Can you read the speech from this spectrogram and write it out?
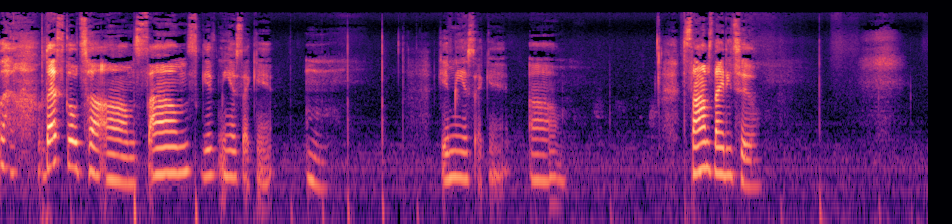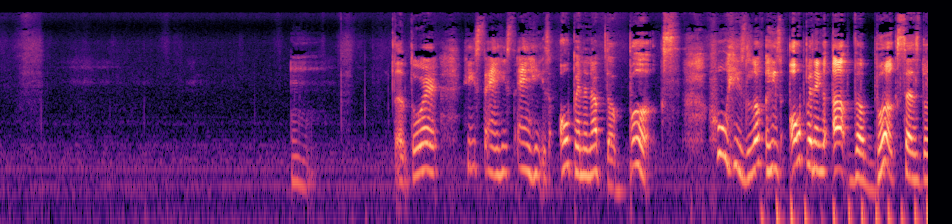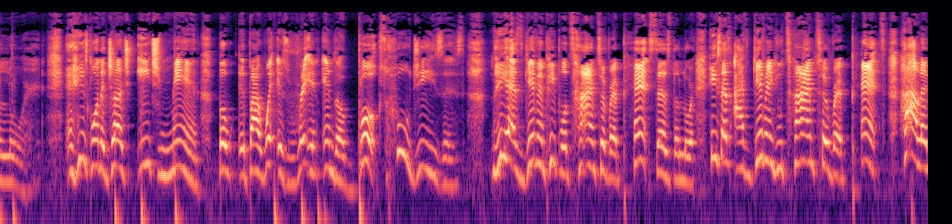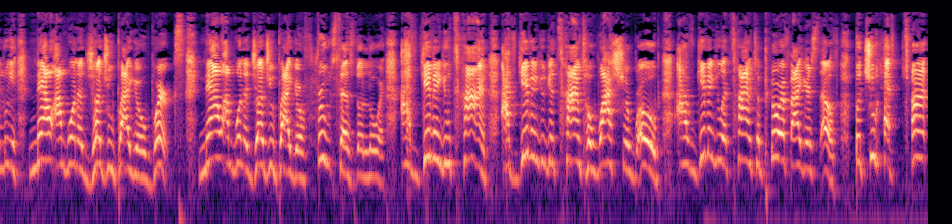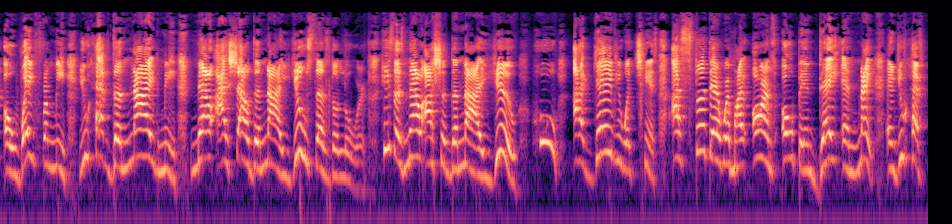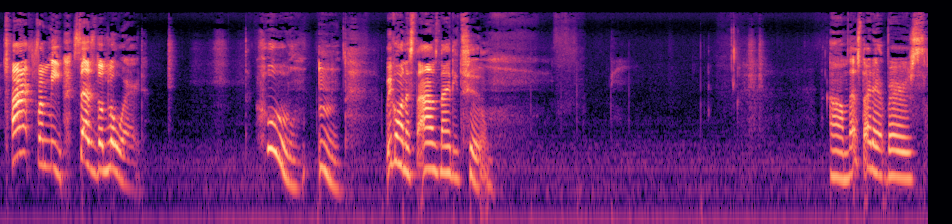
let's go to um Psalms. Give me a second. Mm. Give me a second. Um Psalms 92. Mm. The Lord, He's saying, He's saying He's opening up the books. Who He's look He's opening up the book, says the Lord and he's going to judge each man but by what is written in the books. Who jesus? He has given people time to repent says the lord. He says i've given you time to repent. Hallelujah. Now i'm going to judge you by your works. Now i'm going to judge you by your fruit says the lord. I've given you time. I've given you your time to wash your robe. I've given you a time to purify yourself. But you have turned away from me. You have denied me now I shall deny you, says the Lord. He says, Now I shall deny you. Who I gave you a chance. I stood there with my arms open day and night, and you have turned from me, says the Lord. Who? Mm. We're going to Psalms 92. Um, let's start at verse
